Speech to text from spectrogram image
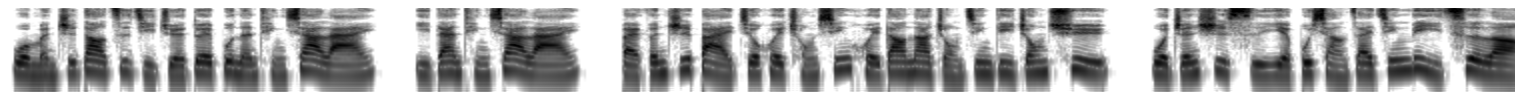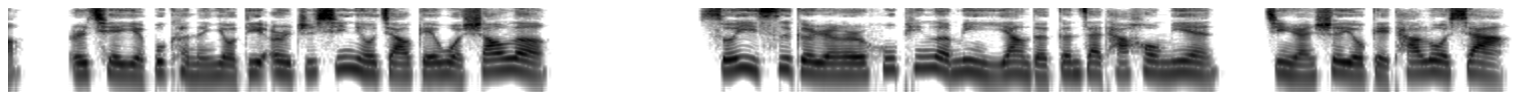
我们知道自己绝对不能停下来，一旦停下来，百分之百就会重新回到那种境地中去。我真是死也不想再经历一次了，而且也不可能有第二只犀牛角给我烧了。所以四个人儿乎拼了命一样的跟在他后面，竟然舍友给他落下。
